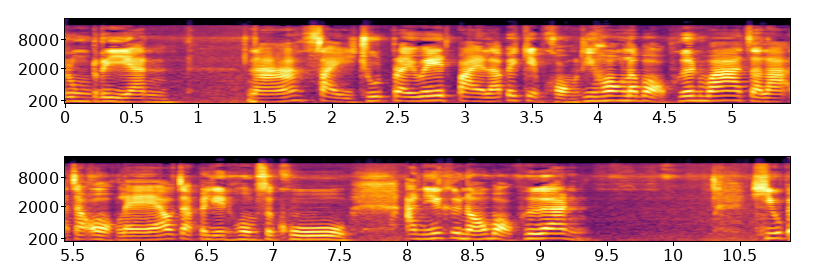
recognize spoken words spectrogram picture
โรงเรียนนะ ใส่ชุดไพรเวทไปแล้วไปเก็บของที่ห้องแล้วบอกเพื่อนว่าจะละจะออกแล้วจะไปเรียนโฮมสคูลอันนี้คือน้องบอกเพื่อน คิ้วแ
